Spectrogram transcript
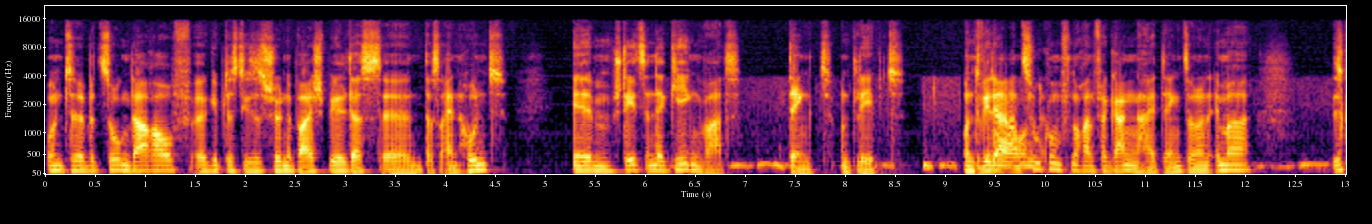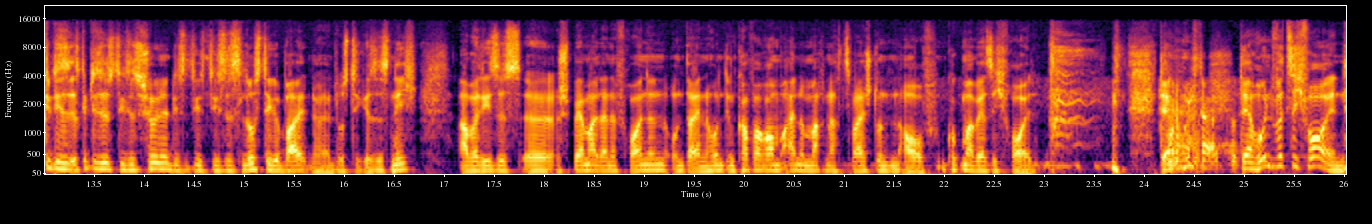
Und äh, bezogen darauf äh, gibt es dieses schöne Beispiel, dass, äh, dass ein Hund ähm, stets in der Gegenwart denkt und lebt. Und weder Ja, an und- Zukunft noch an Vergangenheit denkt, sondern immer. Es gibt dieses, es gibt dieses, dieses schöne, dieses, dieses, lustige Beispiel, ne, lustig ist es nicht, aber dieses, äh, sperr mal deine Freundin und deinen Hund in den Kofferraum ein und mach nach zwei Stunden auf. Guck mal, wer sich freut. Der Hund, der Hund wird sich freuen.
